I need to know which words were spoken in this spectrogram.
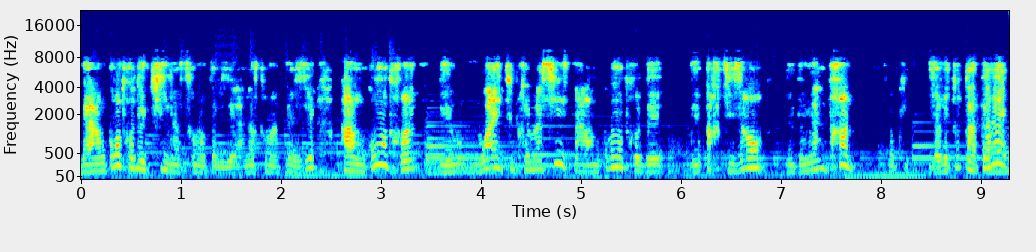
Mais à l'encontre de qui l'instrumentaliser à l'encontre des white suprémacistes, à l'encontre des, partisans de Donald Trump. Donc, ils avaient tout intérêt,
